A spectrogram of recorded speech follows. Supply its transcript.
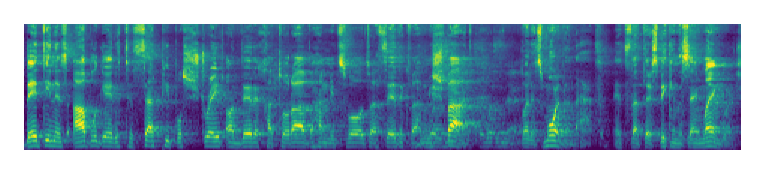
Beit Din is obligated to set people straight on Derech HaTorah, v'hamitzvot, v'hatzedek, v'hamishpat. But it's more than that. It's that they're speaking the same language.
